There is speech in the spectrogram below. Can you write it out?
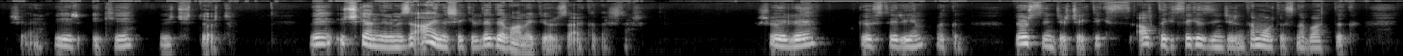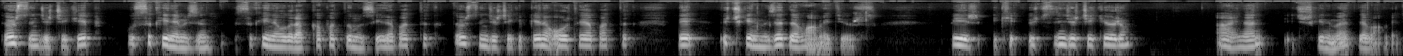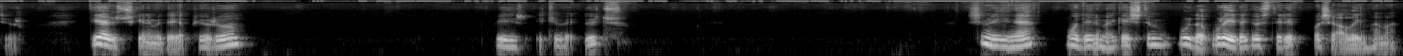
Şöyle 1, 2, 3, 4. Ve üçgenlerimize aynı şekilde devam ediyoruz arkadaşlar. Şöyle göstereyim. Bakın 4 zincir çektik. Alttaki 8 zincirin tam ortasına battık. 4 zincir çekip bu sık iğnemizin sık iğne olarak kapattığımız yere battık. 4 zincir çekip gene ortaya battık ve üçgenimize devam ediyoruz. 1 2 3 zincir çekiyorum. Aynen üçgenime devam ediyorum. Diğer üçgenimi de yapıyorum. 1 2 ve 3 Şimdi yine modelime geçtim. Burada burayı da gösterip başa alayım hemen.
